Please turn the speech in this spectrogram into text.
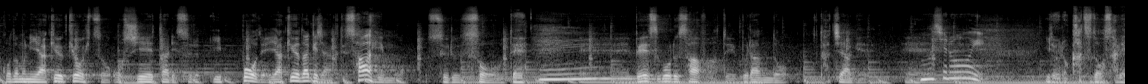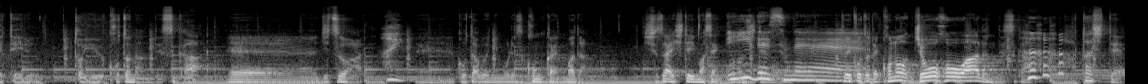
子供に野球教室を教えたりする一方で野球だけじゃなくてサーフィンもするそうで、えーベースボールサーファーというブランドを立ち上げ、えー面白いいろいろ活動されているということなんですが、えー実ははい。えーご多分に漏れず今回まだ取材していませんいいですね。ということでこの情報はあるんですが 果たして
